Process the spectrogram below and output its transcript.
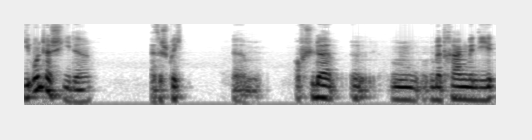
die Unterschiede, also sprich ähm, auf Schüler äh, übertragen, wenn die,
